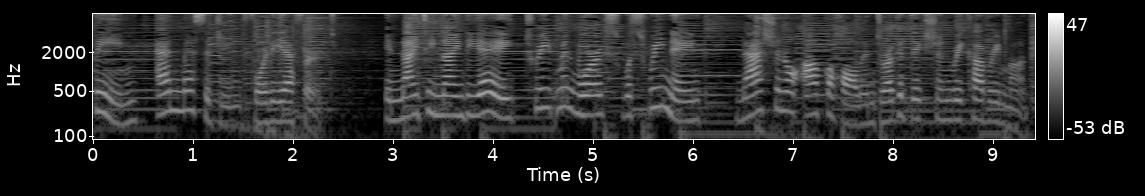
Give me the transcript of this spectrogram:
theme and messaging for the effort. In 1998, Treatment Works was renamed National Alcohol and Drug Addiction Recovery Month.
